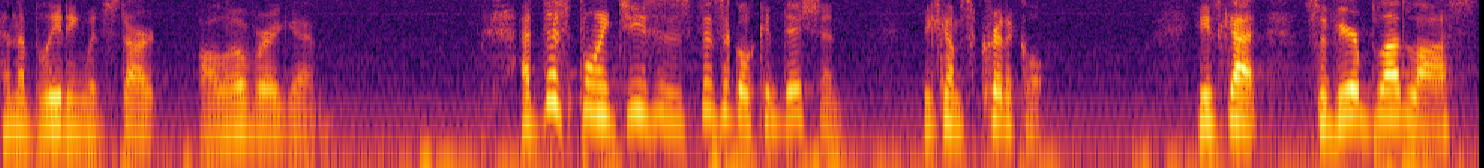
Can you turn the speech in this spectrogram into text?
and the bleeding would start all over again. At this point, Jesus' physical condition becomes critical. He's got severe blood loss,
